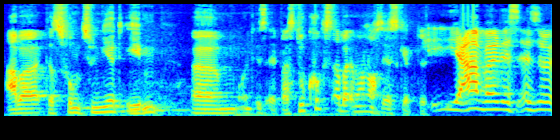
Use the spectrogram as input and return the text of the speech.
aber das funktioniert eben ähm, und ist etwas. Du guckst aber immer noch sehr skeptisch. Ja, weil das, also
